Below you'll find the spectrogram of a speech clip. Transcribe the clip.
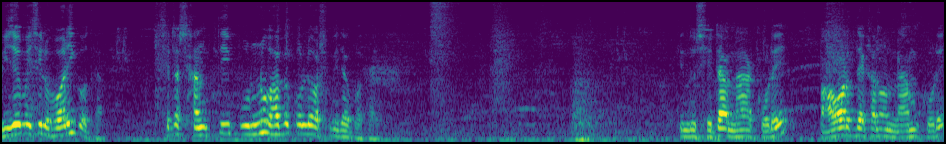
বিজয় মিছিল হওয়ারই কথা। সেটা শান্তিপূর্ণভাবে করলে অসুবিধা কোথায় কিন্তু সেটা না করে পাওয়ার দেখানোর নাম করে,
